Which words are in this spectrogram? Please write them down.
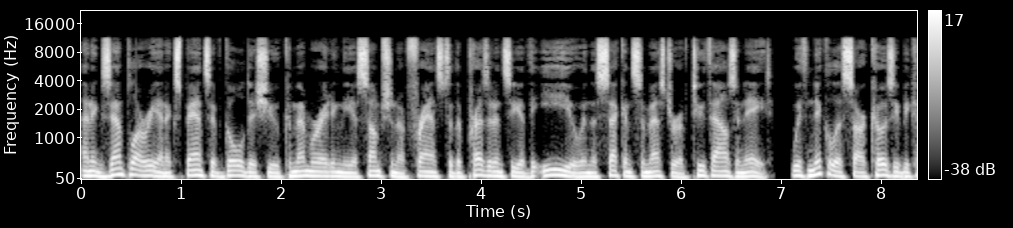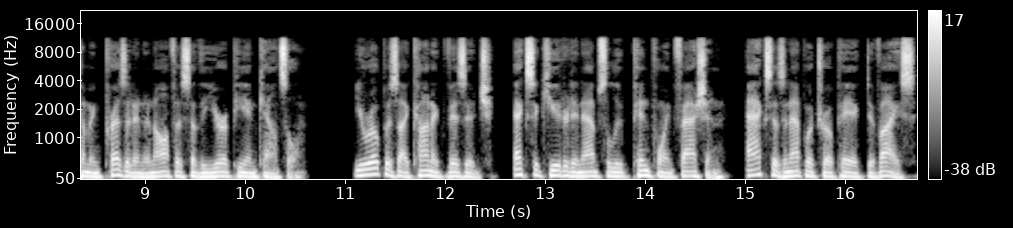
an exemplary and expansive gold issue commemorating the assumption of France to the presidency of the EU in the second semester of 2008, with Nicolas Sarkozy becoming president in office of the European Council. Europa's iconic visage, executed in absolute pinpoint fashion, acts as an apotropaic device,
